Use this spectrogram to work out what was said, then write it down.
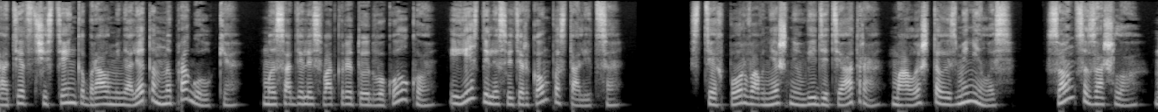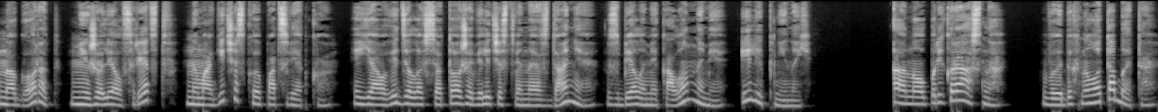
Отец частенько брал меня летом на прогулки. Мы садились в открытую двуколку и ездили с ветерком по столице. С тех пор во внешнем виде театра мало что изменилось. Солнце зашло, но город не жалел средств на магическую подсветку, и я увидела все то же величественное здание с белыми колоннами и лепниной. «Оно прекрасно!» — выдохнула Табета.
